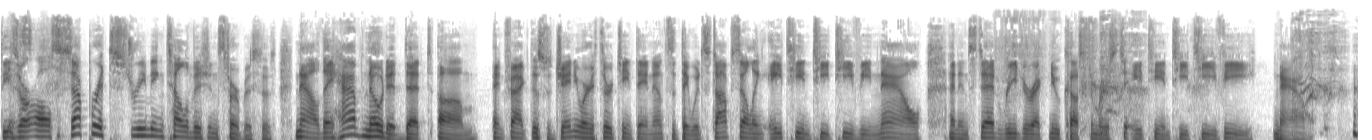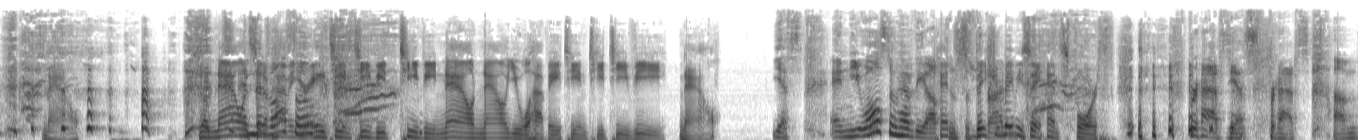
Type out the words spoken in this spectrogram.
These Yes. are all separate streaming television services. Now they have noted that, um, in fact, this was January 13th. They announced that they would stop selling AT and T TV Now and instead redirect new customers to AT and T TV Now. now. So now And instead of having also- your AT and T TV now, now you will have AT and T TV now. Yes, and you also have the option. Hence, they should maybe say henceforth. perhaps yes, perhaps. Um,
